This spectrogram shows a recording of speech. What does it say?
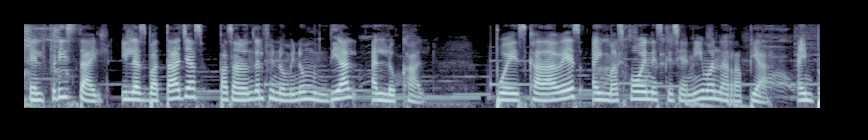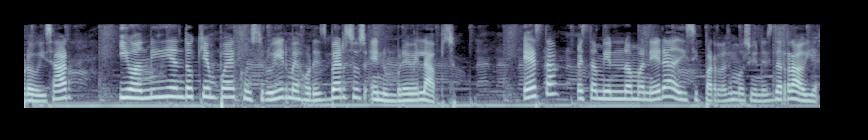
Este. El freestyle y las batallas pasaron del fenómeno mundial al local, pues cada vez hay más jóvenes que se animan a rapear, a improvisar y van midiendo quién puede construir mejores versos en un breve lapso. Esta es también una manera de disipar las emociones de rabia,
